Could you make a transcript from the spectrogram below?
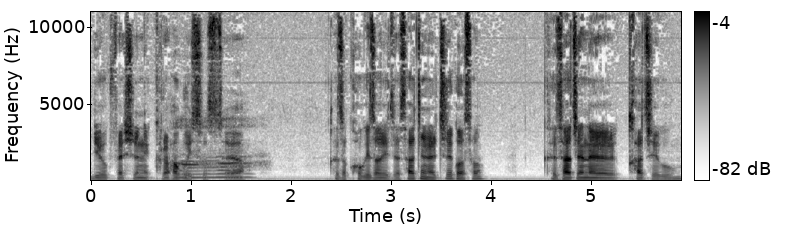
뉴욕 패션 위크를 하고 아, 있었어요. 그래서 거기서 이제 사진을 찍어서 그 사진을 가지고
